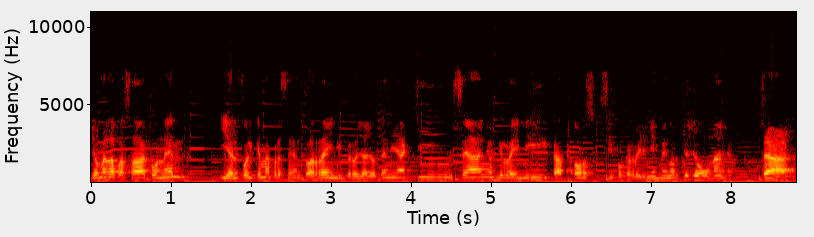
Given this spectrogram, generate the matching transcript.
yo me la pasaba con él y él fue el que me presentó a Reini, pero ya yo tenía 15 años y Reini 14, sí, porque Reini es menor que yo un año. O sea,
